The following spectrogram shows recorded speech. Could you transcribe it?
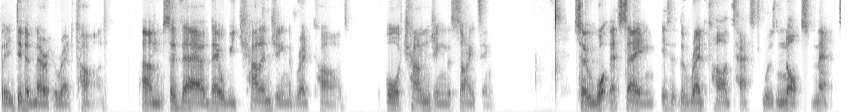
but it didn't merit a red card. Um, so there, they will be challenging the red card or challenging the citing. So what they're saying is that the red card test was not met.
